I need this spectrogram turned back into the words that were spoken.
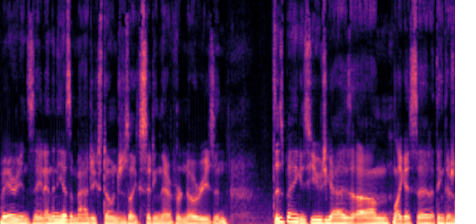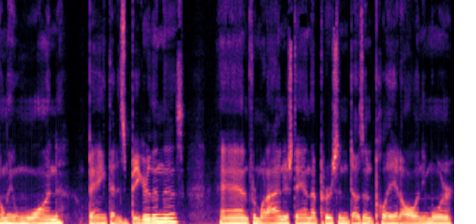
Very insane. And then he has a magic stone just like sitting there for no reason. This bank is huge, guys. Um, like I said, I think there's only one bank that is bigger than this. And from what I understand, that person doesn't play at all anymore.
